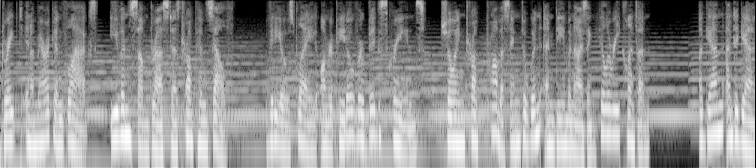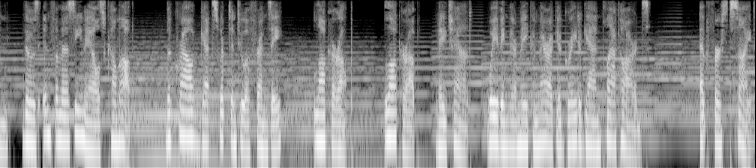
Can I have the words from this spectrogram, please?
draped in American flags, even some dressed as Trump himself. Videos play on repeat over big screens, showing Trump promising to win and demonizing Hillary Clinton. Again and again, those infamous emails come up. The crowd gets whipped into a frenzy. Lock her up. Lock her up, they chant, waving their Make America Great Again placards. At first sight,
